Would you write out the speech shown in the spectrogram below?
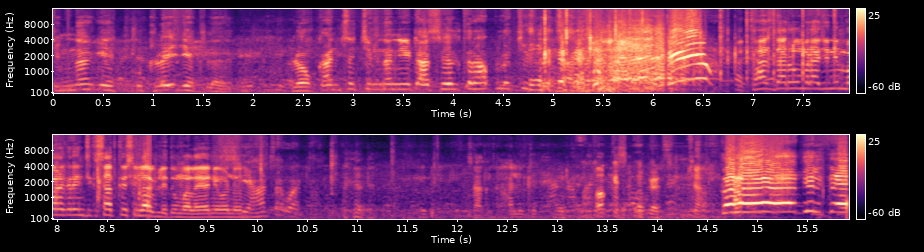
चिन्ह घेत कुठलंही घेतलं लोकांचं चिन्ह नीट असेल तर आपलं चिन्ह. खासदार उमराजे निंबाळकर यांची साथ कशी लागली तुम्हाला या निवडणूक? सिंहाचा वाटा. ओके दिल से।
